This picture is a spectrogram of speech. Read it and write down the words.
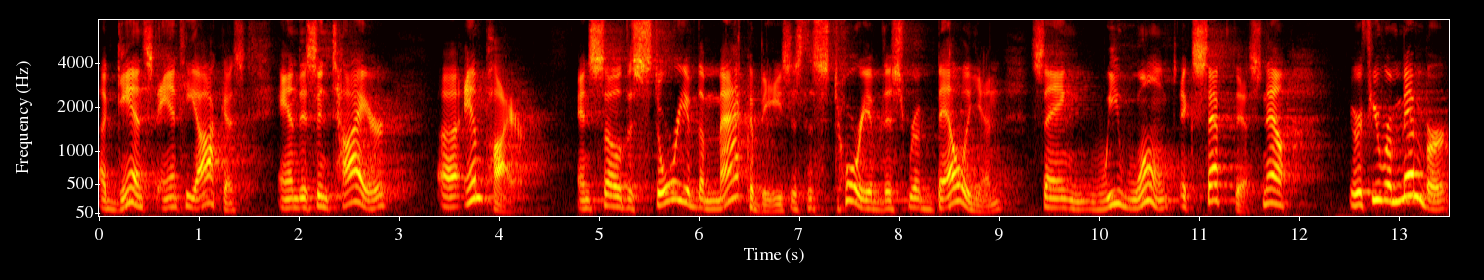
against Antiochus and this entire uh, empire. And so the story of the Maccabees is the story of this rebellion saying, We won't accept this. Now, if you remember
